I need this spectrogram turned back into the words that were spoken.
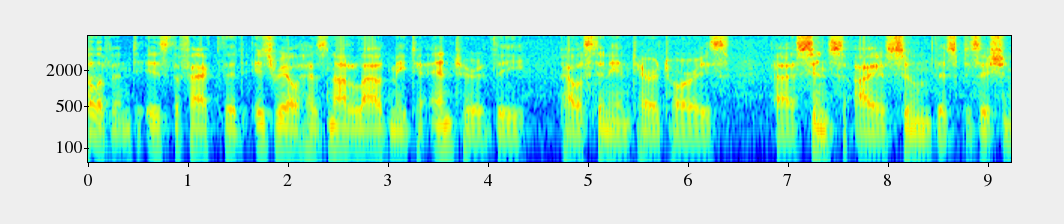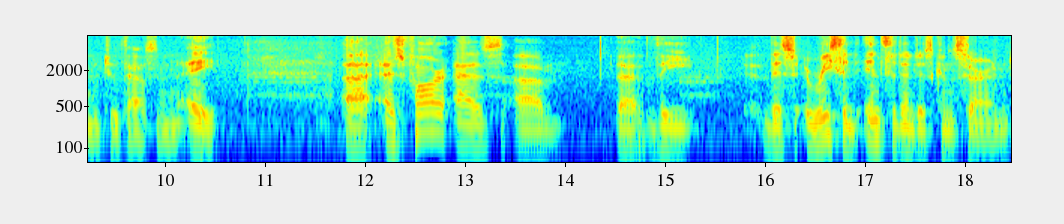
relevant is the fact that Israel has not allowed me to enter the Palestinian territories uh, since I assumed this position in 2008. Uh, as far as um, uh, the this recent incident is concerned,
